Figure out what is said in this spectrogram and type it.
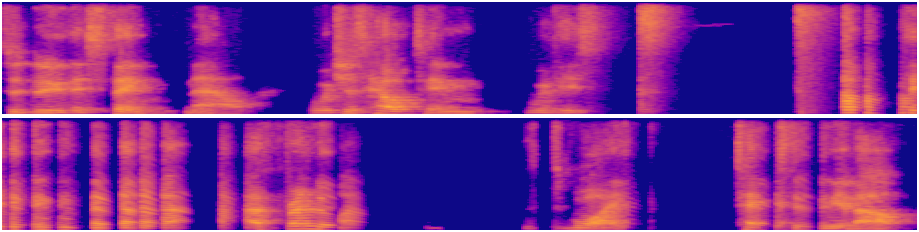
to do this thing now, which has helped him with his something a friend of mine his wife texted me about,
